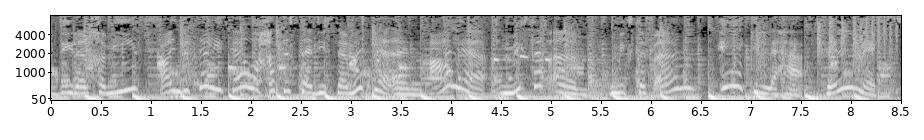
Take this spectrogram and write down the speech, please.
الأحد إلى الخميس عند الثالثة وحتى السادسة مساء على ميكس أف أم ميكس أف أم هي كلها في الميكس.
